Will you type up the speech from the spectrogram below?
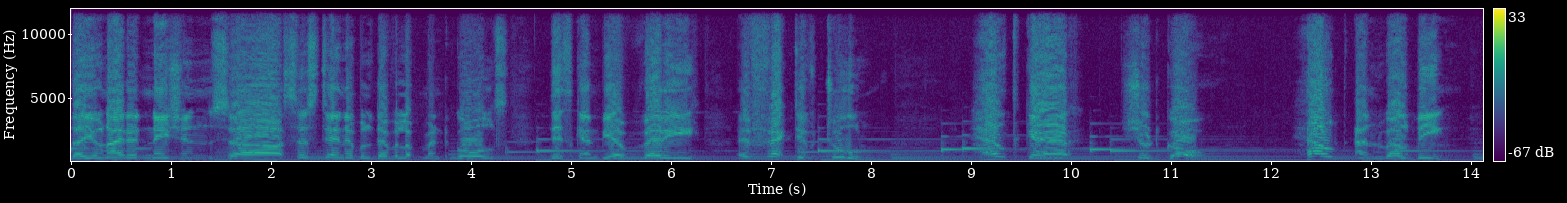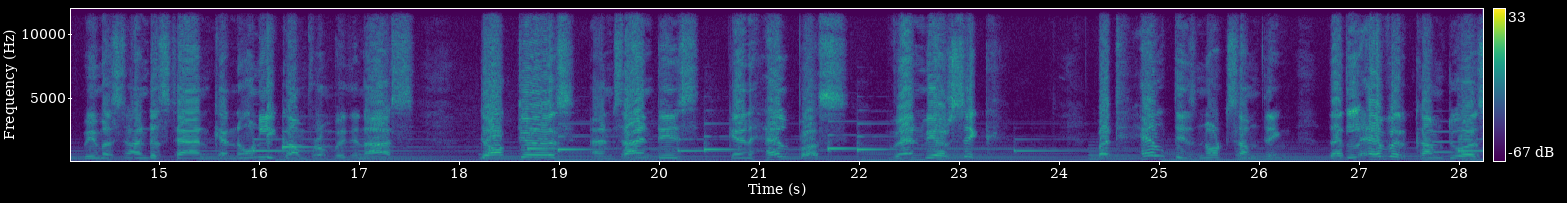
the United Nations uh, Sustainable Development Goals, this can be a very effective tool healthcare should go. Health and well-being, we must understand, can only come from within us. Doctors and scientists can help us when we are sick. But health is not something that'll ever come to us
